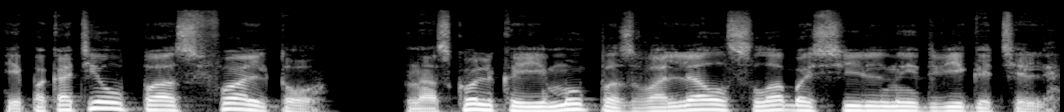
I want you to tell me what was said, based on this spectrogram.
и покатил по асфальту, насколько ему позволял слабосильный двигатель.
